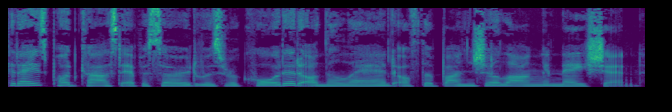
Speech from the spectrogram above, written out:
Today's podcast episode was recorded on the land of the Bundjalung Nation.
